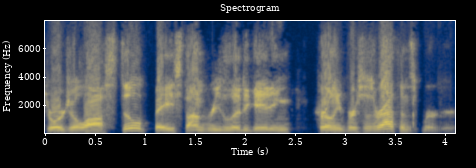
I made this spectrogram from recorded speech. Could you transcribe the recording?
Georgia law, still based on relitigating Curling versus Raffensperger.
